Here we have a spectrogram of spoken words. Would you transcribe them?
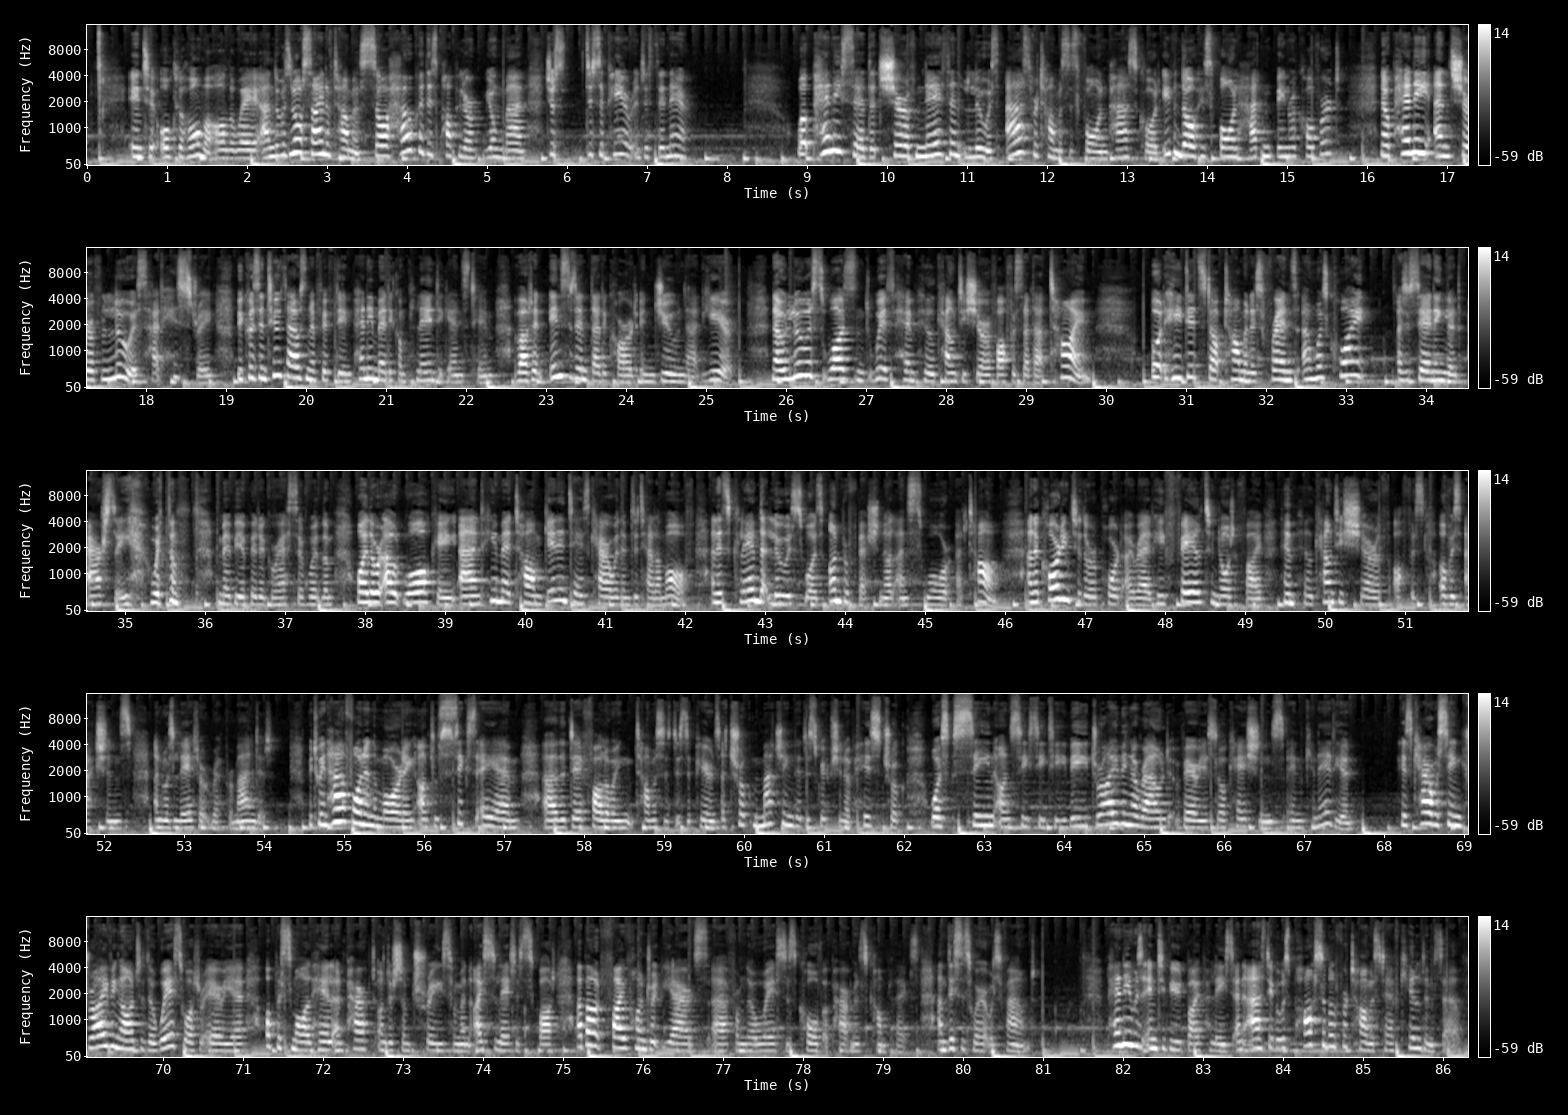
into Oklahoma all the way, and there was no sign of Thomas. So, how could this popular young man just disappear into thin air? Well, Penny said that Sheriff Nathan Lewis asked for Thomas's phone passcode, even though his phone hadn't been recovered. Now, Penny and Sheriff Lewis had history because in 2015, Penny made a complaint against him about an incident that occurred in June that year. Now, Lewis wasn't with Hemphill County Sheriff Office at that time, but he did stop Tom and his friends and was quite as you say in England, arsey with them, maybe a bit aggressive with them, while they were out walking. And he made Tom get into his car with him to tell him off. And it's claimed that Lewis was unprofessional and swore at Tom. And according to the report I read, he failed to notify Hemphill County Sheriff Office of his actions and was later reprimanded. Between half one in the morning until 6 a.m. Uh, the day following Thomas's disappearance, a truck matching the description of his truck was seen on CCTV driving around various locations in Canadian. His car was seen driving onto the wastewater area up a small hill and parked under some trees from an isolated spot about 500 yards uh, from the Oasis Cove Apartments complex, and this is where it was found. Penny was interviewed by police and asked if it was possible for Thomas to have killed himself.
